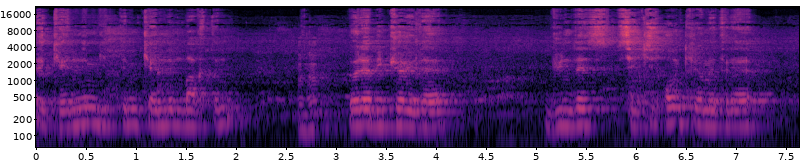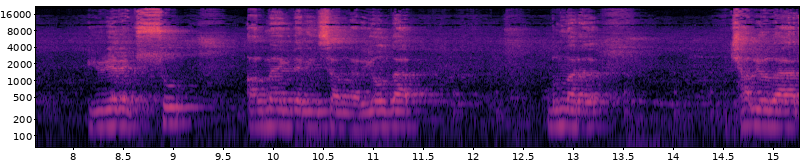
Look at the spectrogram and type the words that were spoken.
e, kendim gittim, kendim baktım. Böyle bir köyde günde 8-10 kilometre yürüyerek su almaya giden insanlar yolda bunları çalıyorlar,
